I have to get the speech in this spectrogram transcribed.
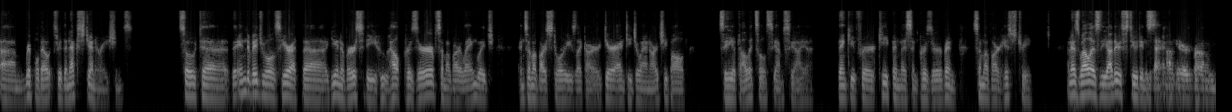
um, rippled out through the next generations. So to the individuals here at the university who helped preserve some of our language and some of our stories, like our dear Auntie Jo-ann Archibald, thank you for keeping this and preserving some of our history. And as well as the other students that come here from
